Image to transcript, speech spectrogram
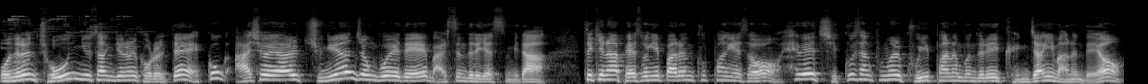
오늘은 좋은 유산균을 고를 때 꼭 아셔야 할 중요한 정보에 대해 말씀드리겠습니다. 특히나 배송이 빠른 쿠팡에서 해외 직구 상품을 구입하는 분들이 굉장히 많은데요.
